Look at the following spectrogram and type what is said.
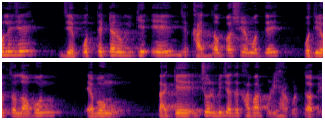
বলি যে যে প্রত্যেকটা রোগীকে এই যে খাদ্য অভ্যাসের মধ্যে অতিরিক্ত লবণ এবং তাকে চর্বিজাত খাবার পরিহার করতে হবে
